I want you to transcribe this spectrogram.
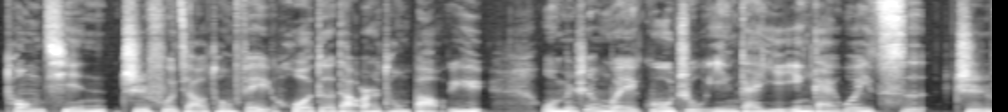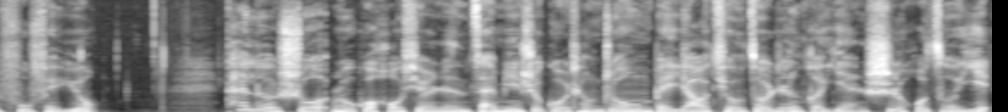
通勤、支付交通费或得到儿童保育。我们认为雇主应该也应该为此支付费用。”泰勒说：“如果候选人在面试过程中被要求做任何演示或作业，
